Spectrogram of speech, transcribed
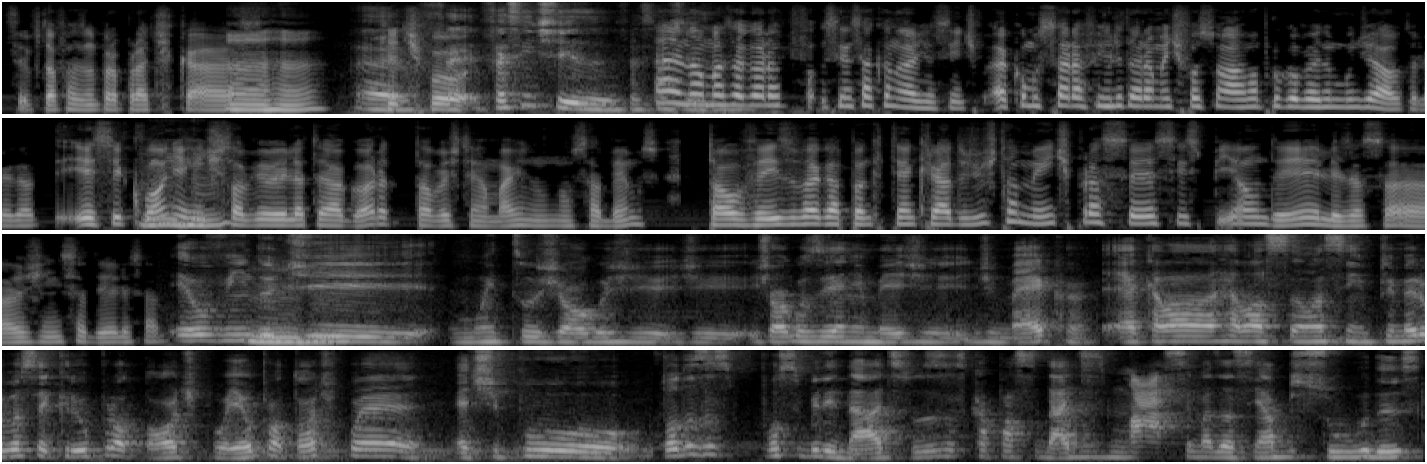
Você tá fazendo para praticar. Aham. É, Que, tipo- fa- faz sentido. Faz É, sentido. não, mas agora, sem sacanagem, assim, tipo, é como se o Serafim literalmente fosse uma arma pro governo mundial, tá ligado? Esse clone, a Uhum. gente só viu ele até agora, talvez tenha mais, não, não sabemos. Talvez o Vegapunk tenha criado justamente pra ser esse espião deles, essa agência deles, sabe? Eu vindo Uhum. de muitos jogos de, de- jogos e animes de, de mecha, é aquela relação assim, primeiro você cria o protótipo, e o protótipo é, é tipo todas as possibilidades, todas as capacidades máximas assim, absurdas.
